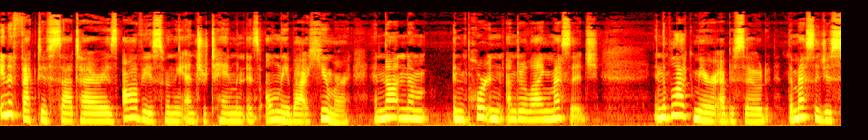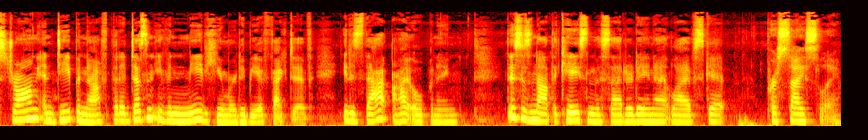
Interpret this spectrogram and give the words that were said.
Ineffective satire is obvious when the entertainment is only about humor and not an important underlying message. In the Black Mirror episode, the message is strong and deep enough that it doesn't even need humor to be effective. It is that eye opening. This is not the case in the Saturday Night Live skit. Precisely.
